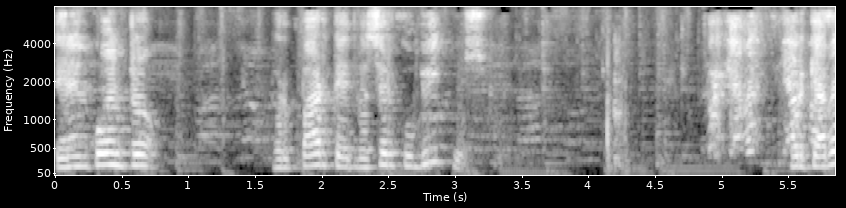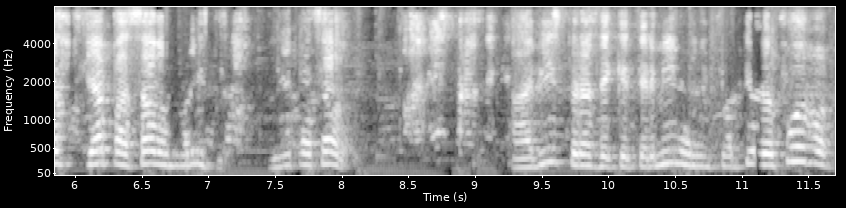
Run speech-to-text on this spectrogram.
del encuentro, por parte de los Cercubicus. Porque a veces ya ha pasado, Mauricio, ya ha pasado. A vísperas de que termine el partido de fútbol,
